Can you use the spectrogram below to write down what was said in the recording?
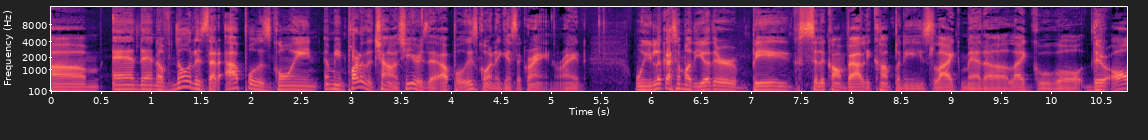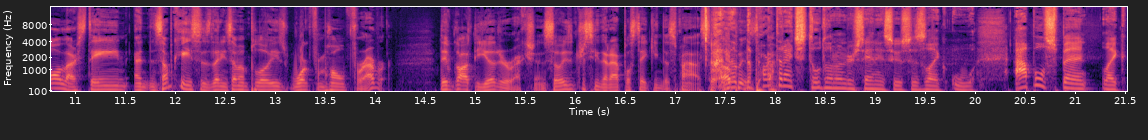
Um, and then of note is that Apple is going. I mean, part of the challenge here is that Apple is going against the grain, right? When you look at some of the other big Silicon Valley companies like Meta, like Google, they're all are staying, and in some cases, letting some employees work from home forever. They've got the other direction. So it's interesting that Apple's taking this path. So the, the part that I still don't understand, Jesus, is like w- Apple spent like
